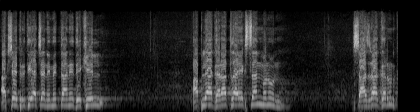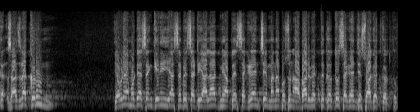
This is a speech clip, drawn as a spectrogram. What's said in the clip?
अक्षय तृतीयाच्या निमित्ताने देखील आपल्या घरातला एक सण म्हणून साजरा करून साजरा करून एवढ्या मोठ्या संख्येने या सभेसाठी आलात. मी आपल्या सगळ्यांचे मनापासून आभार व्यक्त करतो. सगळ्यांचे स्वागत करतो.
